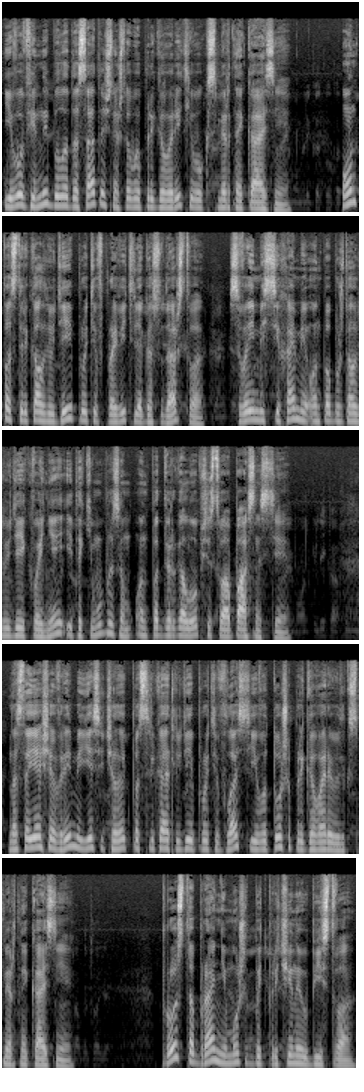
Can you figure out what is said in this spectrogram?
его вины было достаточно, чтобы приговорить его к смертной казни. Он подстрекал людей против правителя государства, своими стихами он побуждал людей к войне, и таким образом он подвергал общество опасности. В настоящее время, если человек подстрекает людей против власти, его тоже приговаривают к смертной казни. Просто брань не может быть причиной убийства.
